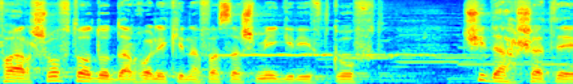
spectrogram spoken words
фарш уфтоду дар ҳоле ки нафасаш мегирифт гуфт чӣ даҳшате?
